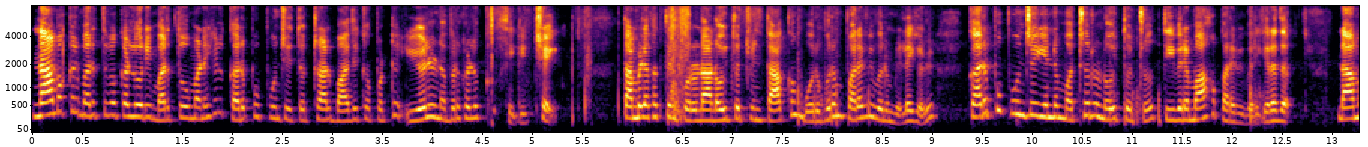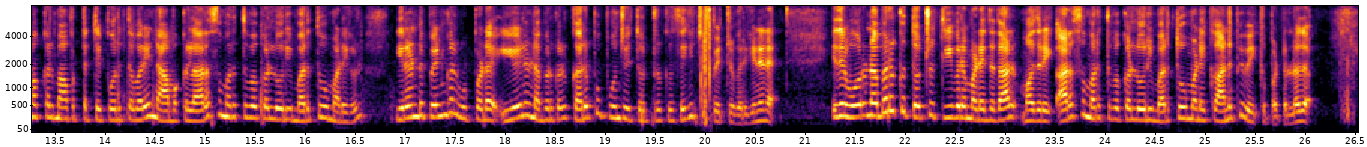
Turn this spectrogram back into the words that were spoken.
நாமக்கல் மருத்துவக் கல்லூரி மருத்துவமனையில் கருப்பு பூஞ்சை தொற்றால் பாதிக்கப்பட்ட ஏழு நபர்களுக்கு சிகிச்சை. தமிழகத்தில் கொரோனா நோய் தொற்றின் தாக்கம் ஒருபுறம் பரவி வரும் நிலையில் கருப்பு பூஞ்சை என்னும் மற்றொரு நோய் தொற்று தீவிரமாக பரவி வருகிறது. நாமக்கல் மாவட்டத்தை பொறுத்தவரை நாமக்கல் அரசு மருத்துவக் கல்லூரி மருத்துவமனைகள் இரண்டு பெண்கள் உட்பட ஏழு நபர்கள் கருப்பு பூஞ்சை தொற்றுக்கு சிகிச்சை பெற்று வருகின்றனர். இதில் ஒரு நபருக்கு தொற்று தீவிரமடைந்ததால் மதுரை அரசு மருத்துவக் கல்லூரி மருத்துவமனைக்கு அனுப்பி வைக்கப்பட்டுள்ளது.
